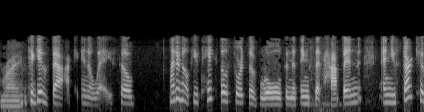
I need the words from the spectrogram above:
right to give back in a way so I don't know, if you take those sorts of roles and the things that happen and you start to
